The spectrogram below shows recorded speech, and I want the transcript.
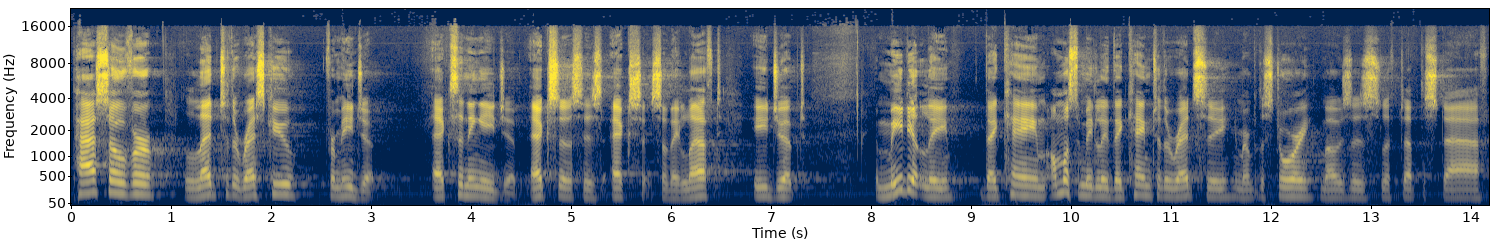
Passover led to the rescue from Egypt, exiting Egypt. Exodus is exit. So they left Egypt. Immediately they came, almost immediately they came to the Red Sea. You remember the story? Moses lifted up the staff.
